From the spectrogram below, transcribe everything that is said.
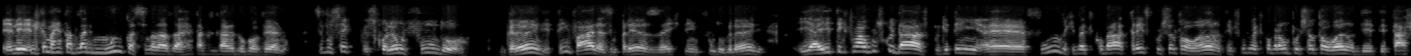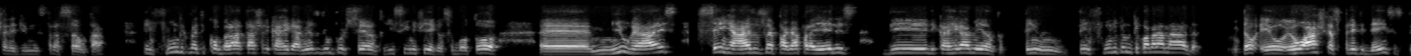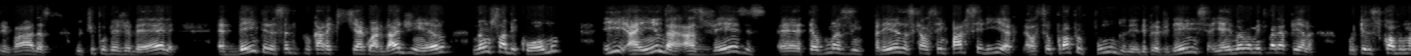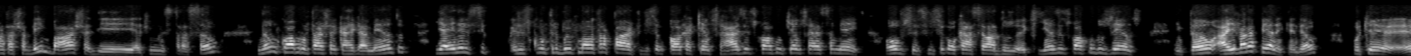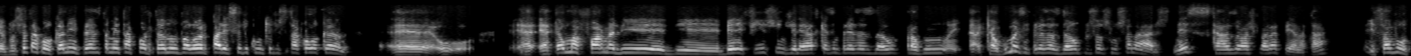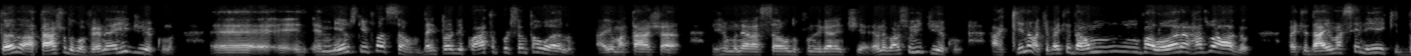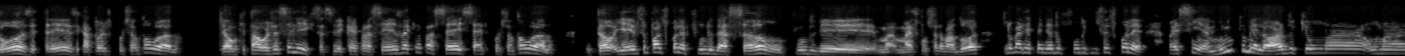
ele, ele tem uma rentabilidade muito acima da, da rentabilidade do governo. Se você escolher um fundo grande, tem várias empresas aí que tem fundo grande, e aí tem que tomar alguns cuidados, porque tem é, fundo que vai te cobrar 3% ao ano, tem fundo que vai te cobrar 1% ao ano de, de taxa de administração, tá? tem fundo que vai te cobrar a taxa de carregamento de 1%. O que significa? Você botou é, mil reais, cem reais você vai pagar para eles de, de carregamento. Tem, tem fundo que não te cobra nada. Então, eu, eu acho que as previdências privadas do tipo VGBL é bem interessante para o cara que quer guardar dinheiro, não sabe como, e ainda, às vezes, é, tem algumas empresas que elas têm parceria, elas têm o próprio fundo de, de, previdência, e aí normalmente vale a pena, porque eles cobram uma taxa bem baixa de administração, não cobram taxa de carregamento, e aí eles, eles contribuem com uma outra parte. Você coloca 500 reais, eles colocam 500 reais também. Ou se, se você colocar, sei lá, 500, eles colocam 200. Então, aí vale a pena, entendeu? Porque eh, você está colocando e a empresa também está aportando um valor parecido com o que você está colocando. É, o, é, é, até uma forma de, de benefício indireto que as empresas dão para algum, que algumas empresas dão para os seus funcionários. Nesses casos, eu acho que vale a pena, tá? E só voltando, a taxa do governo é ridícula. É, é, é, menos que a inflação, dá em torno de 4% ao ano. Aí uma taxa de remuneração do fundo de garantia. É um negócio ridículo. Aqui não, aqui vai te dar um valor razoável. Vai te dar aí uma Selic, 12, 13, 14% ao ano. que é o que está hoje a Selic. Se a Selic cair para 6, vai cair para 6, 7% ao ano. Então, e aí você pode escolher fundo de ação, fundo de mais conservador, tudo vai depender do fundo que você escolher. Mas sim, é muito melhor do que uma, uma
